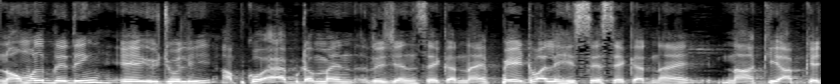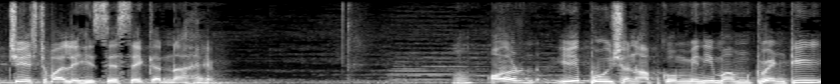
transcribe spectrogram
नॉर्मल ब्रीदिंग ये यूजुअली आपको एब्डोमेन रीजन से करना है, पेट वाले हिस्से से करना है, ना कि आपके चेस्ट वाले हिस्से से करना है। और ये पोजीशन आपको मिनिमम 20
